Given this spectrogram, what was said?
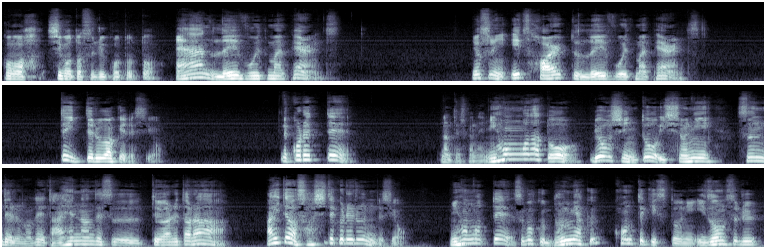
この仕事することと and live with my parents 要するに It's hard to live with my parents って言ってるわけですよ。で、これって、なんですかね、日本語だと両親と一緒に住んでるので大変なんですって言われたら、相手は察してくれるんですよ。日本語ってすごく文脈、コンテキストに依存する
